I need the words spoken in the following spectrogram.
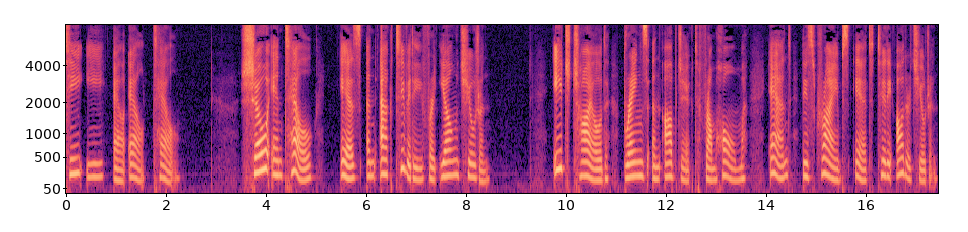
T E L L tell. Show and tell is an activity for young children. Each child brings an object from home and describes it to the other children.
